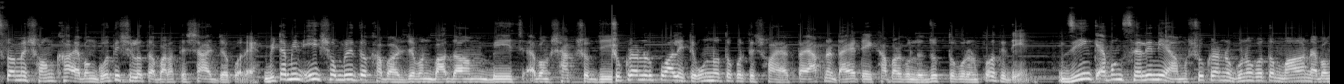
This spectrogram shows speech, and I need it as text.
স্পামের সংখ্যা এবং গতিশীলতা বাড়াতে সাহায্য করে। ভিটামিন ই সমৃদ্ধ খাবার যেমন বাদাম, বীজ এবং শাকসবজি শুক্রাণুর কোয়ালিটি উন্নত করতে সহায়ক, তাই আপনার ডায়েটে এই খাবারগুলো যুক্ত করুন প্রতিদিন। জিঙ্ক এবং সেলেনিয়াম শুক্রাণুর গুণগত মান এবং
